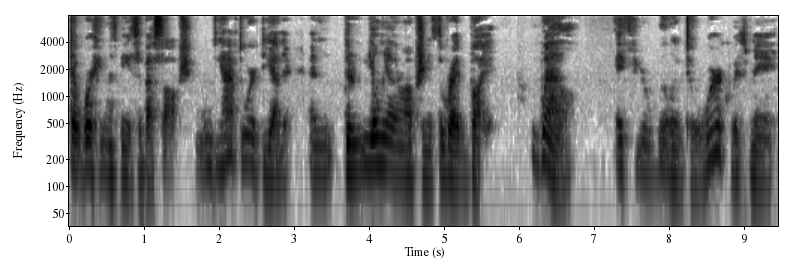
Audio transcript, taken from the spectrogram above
that working with me is the best option? We have to work together, and the only other option is the red button. Well, if you're willing to work with me,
